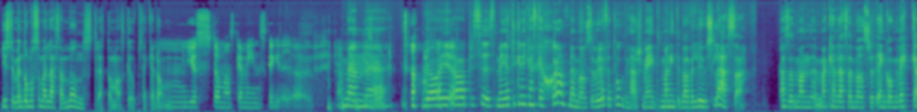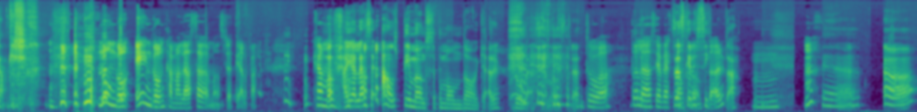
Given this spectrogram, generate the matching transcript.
Just det, men då måste man läsa mönstret om man ska upptäcka dem. Mm, just om man ska minska grejer. Men, eh. Ja, ja, precis. Men jag tycker det är ganska skönt med mönster. Det var därför jag tog den här som inte, man inte behöver lusläsa. Alltså att man, man kan läsa mönstret en gång i veckan kanske. Någon gång, en gång kan man läsa mönstret i alla fall. Kan vara bra. Ja, jag läser alltid mönster på måndagar. Då läser jag mönstret. Då, då läser jag veckans Sen ska det sitta. Mm. Eh, ja,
